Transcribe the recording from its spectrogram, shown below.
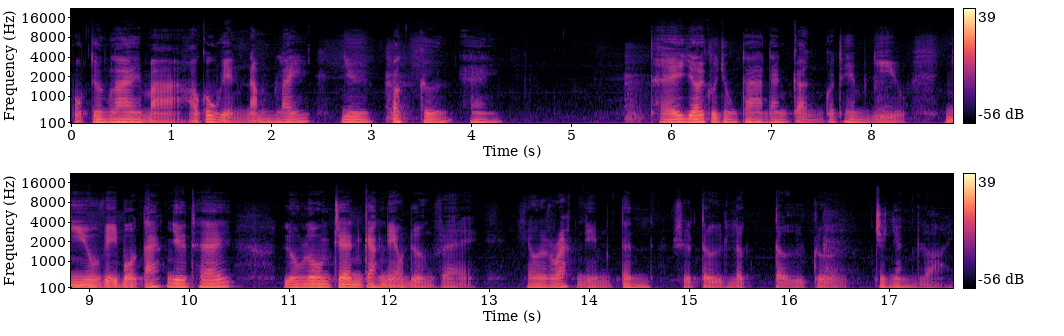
Một tương lai mà họ có quyền nắm lấy như bất cứ ai. Thế giới của chúng ta đang cần có thêm nhiều, nhiều vị Bồ Tát như thế, luôn luôn trên các nẻo đường về, gieo rắc niềm tin, sự tự lực tự cường cho nhân loại.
